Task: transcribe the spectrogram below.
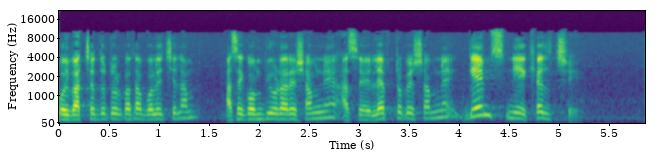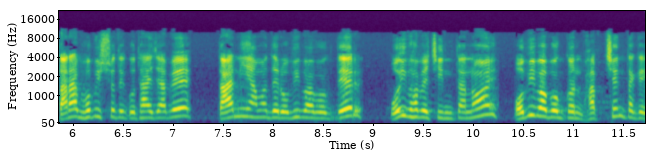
ওই বাচ্চা দুটোর কথা বলেছিলাম। আছে কম্পিউটারের সামনে, আছে ল্যাপটপের সামনে গেমস নিয়ে খেলছে। তারা ভবিষ্যতে কোথায় যাবে, তা নিয়ে আমাদের অভিভাবকদের ওইভাবে চিন্তা নয়। অভিভাবকগণ ভাবছেন তাকে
